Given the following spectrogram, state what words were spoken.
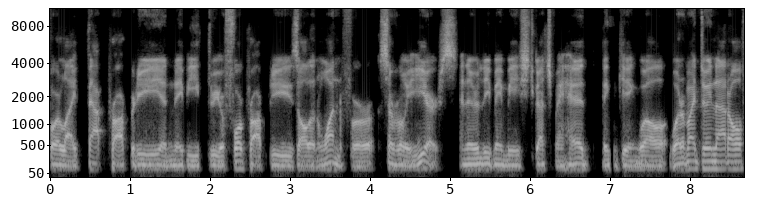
for like that property and maybe three or four properties all in one for several years. And it really made me scratch my head thinking, well, what am I doing that all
